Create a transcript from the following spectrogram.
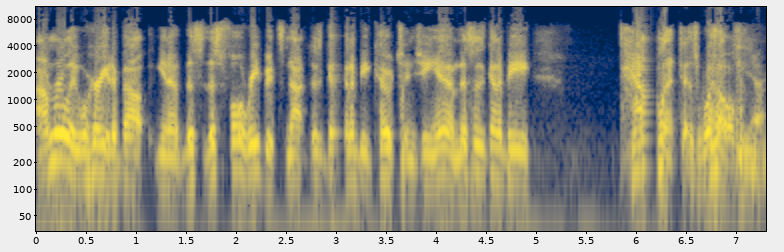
i'm really worried about you know this this full reboot's not just going to be coach and gm this is going to be talent as well. Yeah.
